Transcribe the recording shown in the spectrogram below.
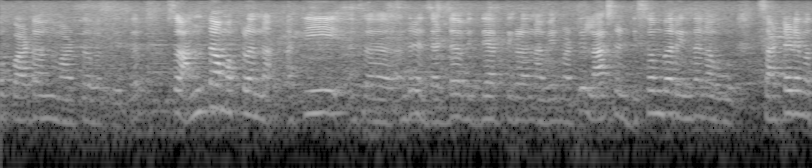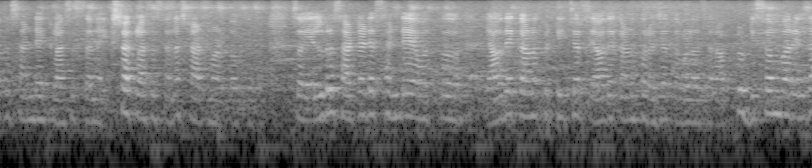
ನಾವು ಪಾಠವನ್ನು ಮಾಡ್ತಾ ಬರ್ತೀವಿ ಸರ್. ಸೊ ಅಂಥ ಮಕ್ಕಳನ್ನು ಅತಿ ಅಂದರೆ ದೊಡ್ಡ ವಿದ್ಯಾರ್ಥಿಗಳನ್ನು ನಾವೇನು ಮಾಡ್ತೀವಿ ಲಾಸ್ಟಲ್ಲಿ ಡಿಸೆಂಬರಿಂದ ನಾವು ಸಾಟರ್ಡೆ ಮತ್ತು ಸಂಡೇ ಕ್ಲಾಸಸ್ಸನ್ನು ಎಕ್ಸ್ಟ್ರಾ ಕ್ಲಾಸಸ್ಸನ್ನು ಸ್ಟಾರ್ಟ್ ಮಾಡ್ತಾ ಹೋಗ್ತೀವಿ ಸರ್. ಸೊ ಎಲ್ಲರೂ ಸಾಟರ್ಡೆ ಸಂಡೇ ಅವತ್ತು ಯಾವುದೇ ಕಾರಣಕ್ಕೂ ಟೀಚರ್ಸ್ ಯಾವುದೇ ಕಾರಣಕ್ಕೂ ರಜೆ ತಗೊಳ್ಳೋದು ಸರ್. ಅಪ್ ಟು ಡಿಸೆಂಬರಿಂದ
